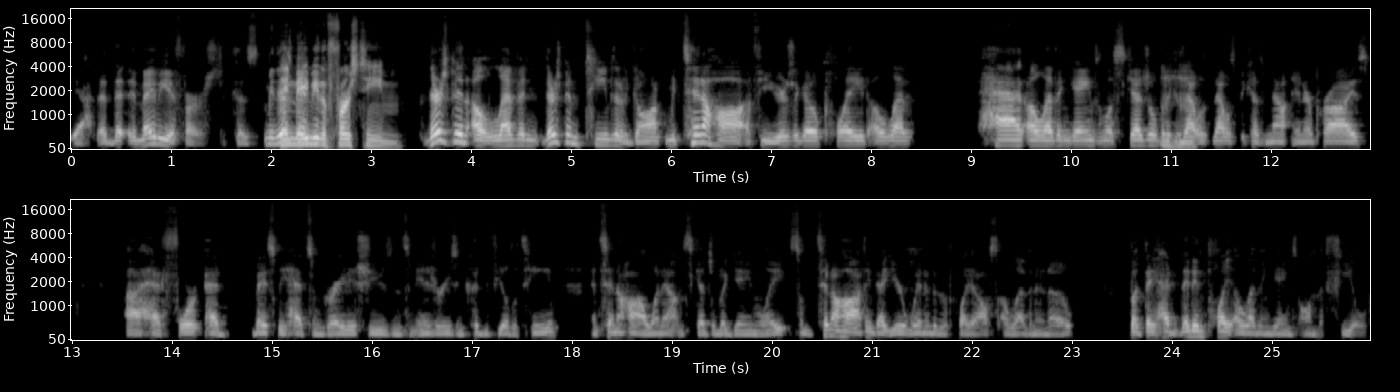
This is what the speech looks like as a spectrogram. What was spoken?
Yeah, it may be a first because I mean, They may been, be the first team. there's been eleven. There's been teams that have gone. I mean, Tenaha a few years ago played eleven, had eleven games on the schedule, but because Mhm. that was that was because Mount Enterprise uh, had four had basically had some great issues and some injuries and couldn't field a team. And Tenaha went out and scheduled a game late. So Tenaha, I think that year went into the playoffs eleven and zero, but they had they didn't play eleven games on the field.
